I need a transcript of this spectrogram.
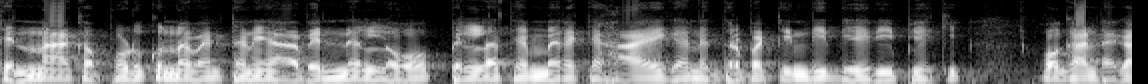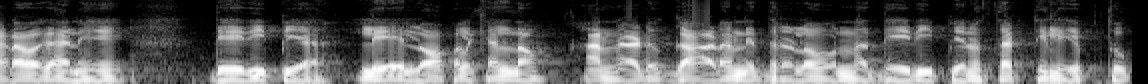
తిన్నాక పడుకున్న వెంటనే ఆ వెన్నెల్లో పిల్ల తెమ్మెరకి హాయిగా నిద్రపట్టింది దేదీప్యకి. ఓ గంట గడవగానే దేదీప్య లే లోపలికి వెళ్దాం అన్నాడు గాఢ నిద్రలో ఉన్న దేదీప్యను తట్టి లేపుతూ.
